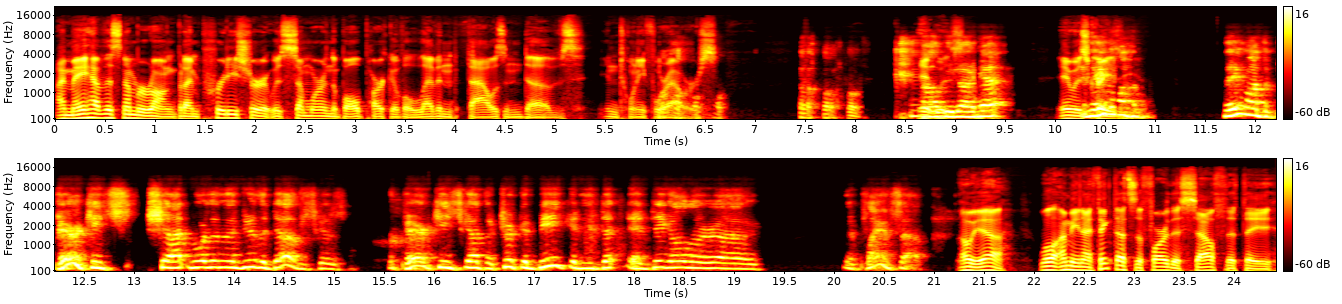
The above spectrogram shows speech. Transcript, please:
I may have this number wrong, but I'm pretty sure it was somewhere in the ballpark of eleven thousand doves in 24 hours. It I'll be was- darned. Yeah. It was And they crazy. want, the, they want the parakeets shot more than they do the doves because the parakeets got the crooked beak and, d- and dig all their uh, their plants up. Oh yeah. Well, I mean, I think that's the farthest south that they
